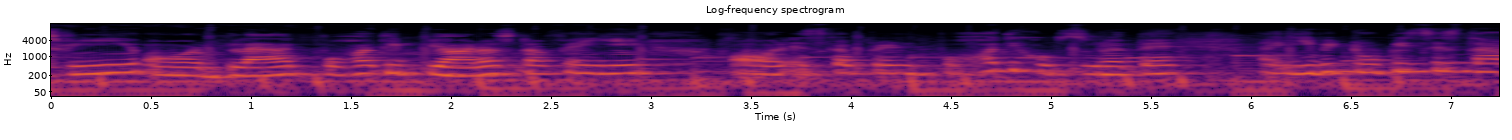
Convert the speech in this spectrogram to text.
थ्री और ब्लैक, बहुत ही प्यारा स्टफ़ है ये। और इसका प्रिंट बहुत ही खूबसूरत है। ये भी टू पीसेस था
